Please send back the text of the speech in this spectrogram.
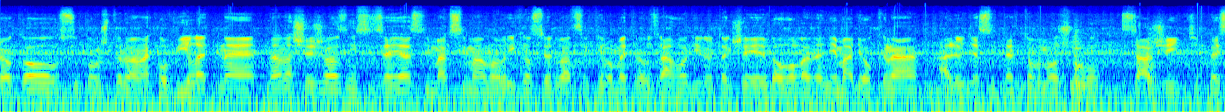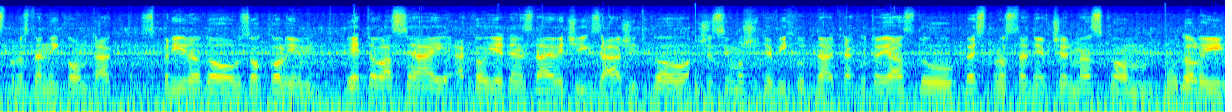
rokov, sú konštruované ako výletné. Na našej železnici sa jazdí maximálnou rýchlosťou 20 km za hodinu, takže je dovolené nemať okna a ľudia si takto môžu zažiť bezprostredne bezprostredný kontakt s prírodou, s okolím. Je to vlastne aj ako jeden z najväčších zážitkov, že si môžete vychutnať takúto jazdu bezprostredne v Čermanskom údolí,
